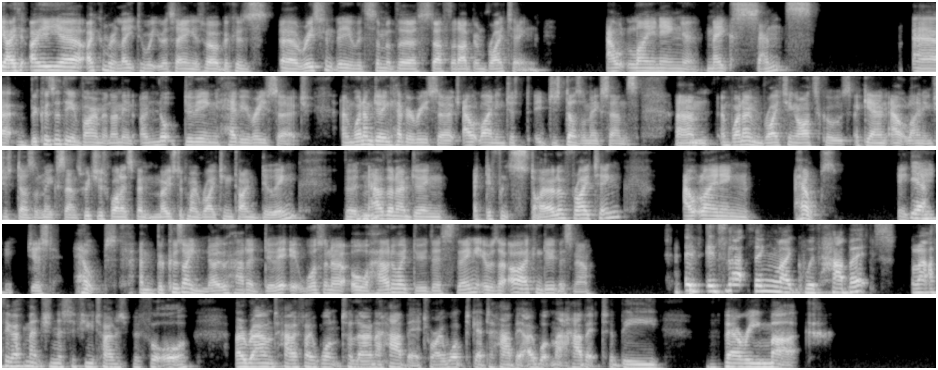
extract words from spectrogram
Yeah, I I, uh, I can relate to what you were saying as well because uh, recently with some of the stuff that I've been writing, outlining makes sense uh, because of the environment I'm in. I'm not doing heavy research, and when I'm doing heavy research, outlining just it just doesn't make sense. Um, mm. And when I'm writing articles, again, outlining just doesn't make sense, which is what I spent most of my writing time doing. But mm. now that I'm doing a different style of writing, outlining helps it, yeah. it, just helps. And because I know how to do it, it wasn't a, oh, how do I do this thing? It was like, oh, I can do this now. It, it's that thing like with habits. Like I think I've mentioned this a few times before around how if I want to learn a habit or I want to get a habit, I want that habit to be very much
